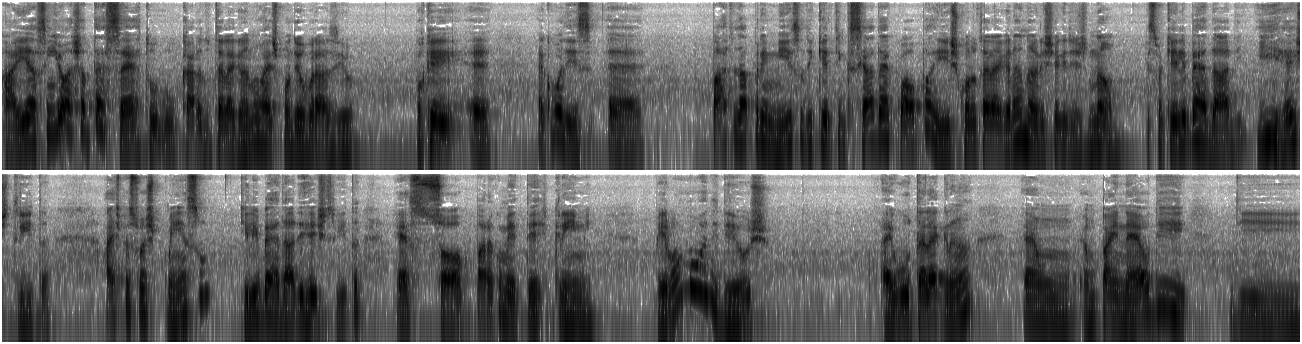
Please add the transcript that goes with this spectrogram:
Aí, assim, eu acho até certo o cara do Telegram não responder o Brasil. Porque, é, é como eu disse, é, parte da premissa de que ele tem que se adequar ao país. Quando o Telegram não, ele chega e diz: não, isso aqui é liberdade irrestrita. As pessoas pensam que liberdade restrita é só para cometer crime. Pelo amor de Deus. Aí o Telegram é um, é um painel de, de,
